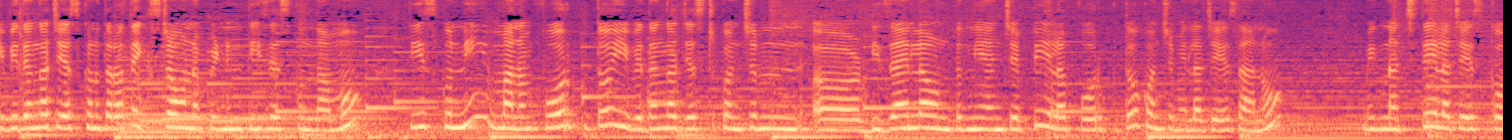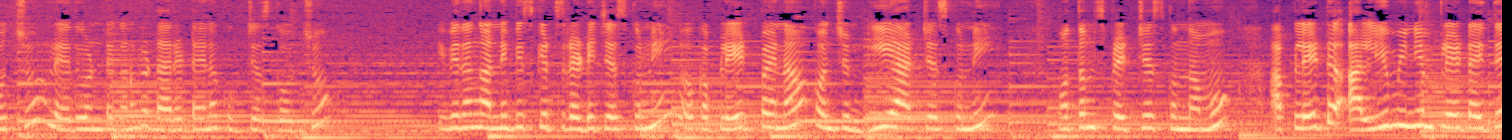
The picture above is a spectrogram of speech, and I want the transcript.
ఈ విధంగా చేసుకున్న తర్వాత ఎక్స్ట్రా ఉన్న పిండిని తీసేసుకుందాము. తీసుకుని మనం ఫోర్క్తో ఈ విధంగా జస్ట్ కొంచెం డిజైన్లా ఉంటుంది అని చెప్పి ఇలా ఫోర్క్తో కొంచెం ఇలా చేశాను. మీకు నచ్చితే ఇలా చేసుకోవచ్చు. లేదు అంటే కనుక డైరెక్ట్ అయినా కుక్ చేసుకోవచ్చు. ఈ విధంగా అన్ని బిస్కెట్స్ రెడీ చేసుకుని ఒక ప్లేట్ పైన కొంచెం గీ యాడ్ చేసుకుని మొత్తం స్ప్రెడ్ చేసుకుందాము. ఆ ప్లేట్ అల్యూమినియం ప్లేట్ అయితే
